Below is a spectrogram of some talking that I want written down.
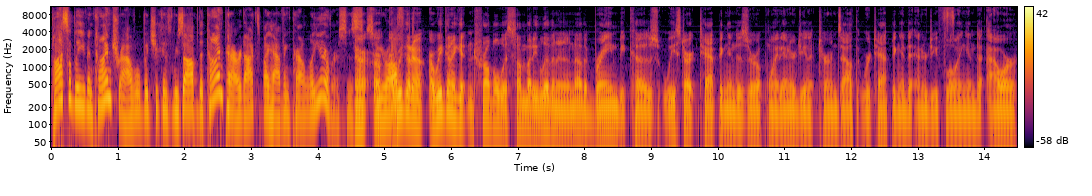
possibly even time travel. But you can resolve the time paradox by having parallel universes. Are, so you're are, are we gonna are we gonna get in trouble with somebody living in another brane because we start tapping into zero point energy and it turns out that we're tapping into energy flowing into our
